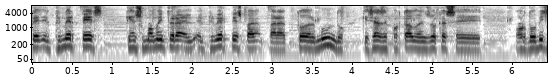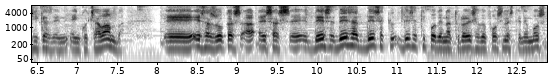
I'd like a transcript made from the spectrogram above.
el primer pez, que en su momento era el, primer pez para, todo el mundo, que se ha reportado en rocas eh, ordovícicas en, Cochabamba. Eh, esas rocas, ah, esas, eh, de, ese, tipo de naturaleza de fósiles tenemos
